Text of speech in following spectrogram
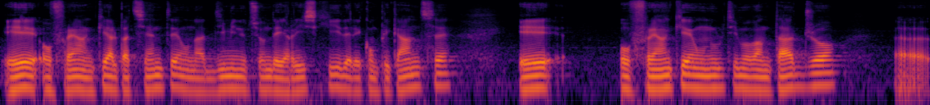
E offre anche al paziente una diminuzione dei rischi, delle complicanze e offre anche un ultimo vantaggio eh,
